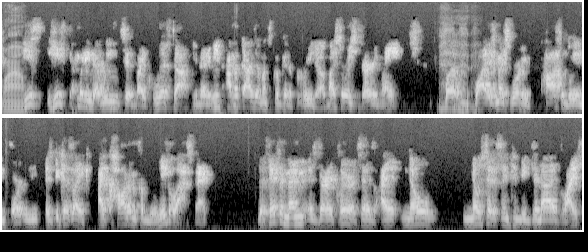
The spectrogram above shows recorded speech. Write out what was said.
wow. He's he's somebody that we need to like lift up. You know what I mean? I'm a guy that wants to go get a burrito. My story's very lame. But why is my story possibly important? Is because like I caught him from the legal aspect. The Fifth Amendment is very clear. It says I no no citizen can be denied life,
